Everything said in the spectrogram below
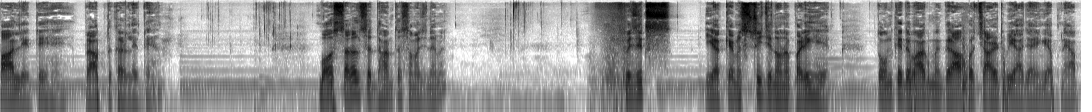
पा लेते हैं, प्राप्त कर लेते हैं। बहुत सरल सिद्धांत समझने में। फिजिक्स या केमिस्ट्री जिन्होंने पढ़ी है तो उनके दिमाग में ग्राफ और चार्ट भी आ जाएँगे अपने आप।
